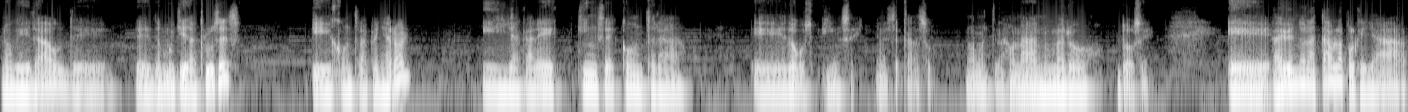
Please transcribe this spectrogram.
Nogueirao de de, Muchida Cruces y contra Peñarol y Yacaré 15 contra eh, Dogos 15 en este caso, normalmente la jornada número 12. Eh, ahí viendo la tabla porque ya,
